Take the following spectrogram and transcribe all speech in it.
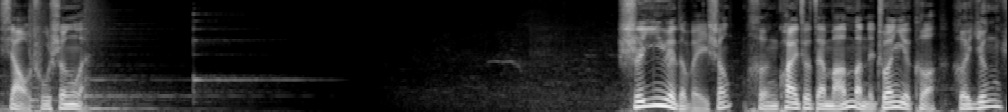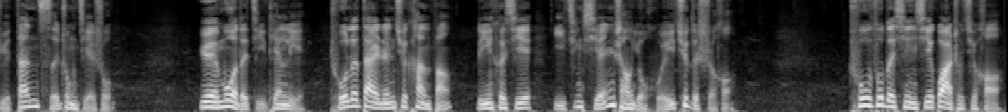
笑出声来。十一月的尾声很快就在满满的专业课和英语单词中结束。月末的几天里，除了带人去看房，林和熙已经鲜少有回去的时候。出租的信息挂出去后，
